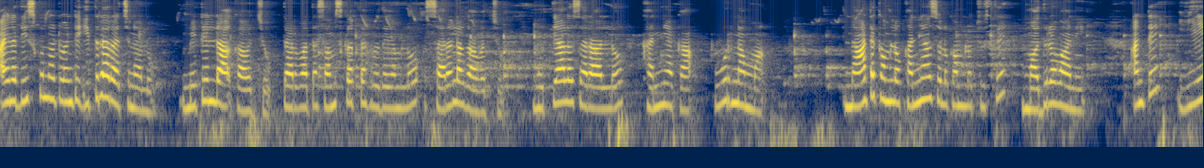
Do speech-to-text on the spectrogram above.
ఆయన తీసుకున్నటువంటి ఇతర రచనలు మిటిల్డా కావచ్చు తర్వాత సంస్కర్త హృదయంలో సరళ కావచ్చు ముత్యాల సరాల్లో కన్యక పూర్ణమ్మ నాటకంలో కన్యాశులకంలో చూస్తే మధురవాణి. అంటే ఏ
